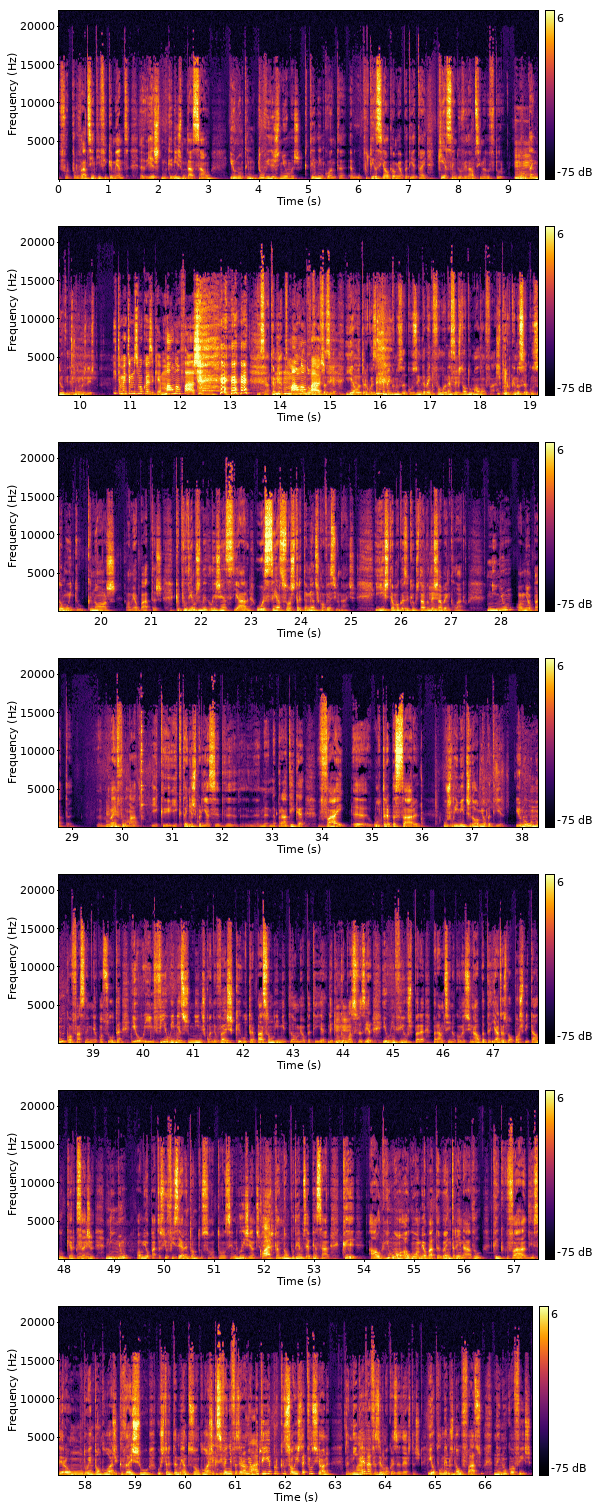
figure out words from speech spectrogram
for provado cientificamente, eh, este mecanismo de ação, eu não tenho dúvidas nenhumas que, tendo em conta o potencial que a homeopatia tem, que é sem dúvida a medicina do futuro. Uhum. Não tenho dúvidas nenhumas disto. E também temos uma coisa que é mal não faz. Exatamente. Mal não vai faz. fazer. E é outra coisa também que nos acusam, ainda bem que falou nessa questão do mal não faz. Porque nos acusam muito que nós, homeopatas, que podemos negligenciar o acesso aos tratamentos convencionais. E isto é uma coisa que eu gostava de deixar bem claro. Nenhum homeopata bem formado e que, e que tenha experiência de- de- na, na prática vai eh, ultrapassar os limites da homeopatia. Eu não, nunca o faço na minha consulta. Eu envio imensos meninos, quando eu vejo que ultrapassam o limite da homeopatia, daquilo que eu posso fazer, eu envio-os para, para a medicina convencional, para pediatras ou para o hospital, o que quer que seja. Nenhum homeopata. Se o fizer, então estão, estão a ser negligentes. Claro. Portanto, não podemos é pensar que algum, algum homeopata bem treinado que vá dizer a um doente oncológico deixe o- os tratamentos oncológicos e venha fazer homeopatia porque só isto é que funciona. Portanto, ninguém Claro. vai fazer uma coisa destas. Eu, pelo menos, não o faço, nem nunca o fiz.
